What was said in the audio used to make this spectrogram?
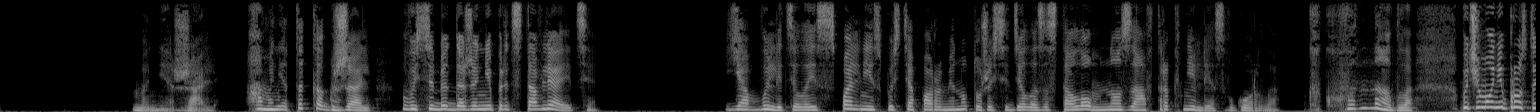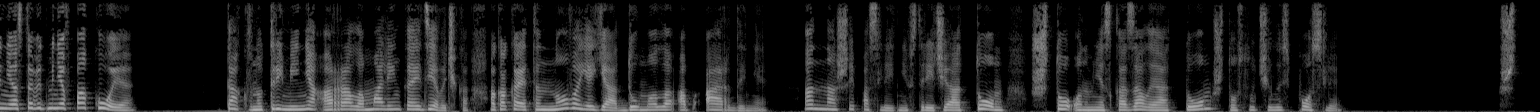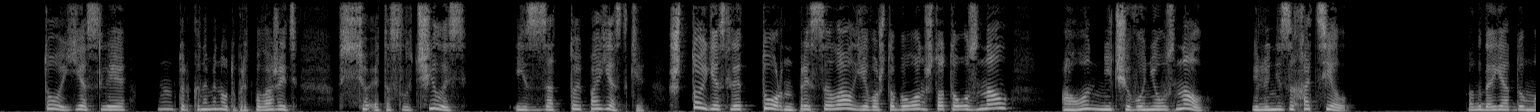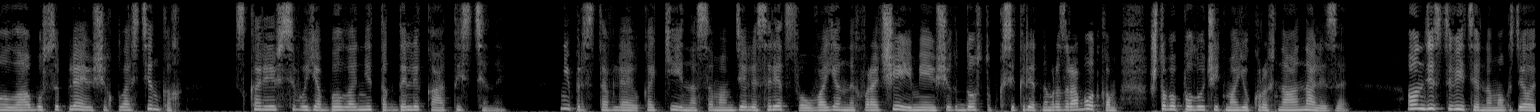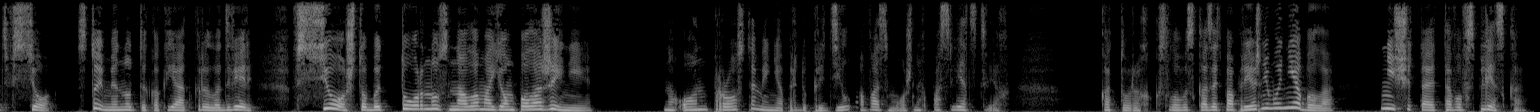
Мне жаль. А мне-то как жаль. Вы себе даже не представляете. Я вылетела из спальни и спустя пару минут уже сидела за столом, но завтрак не лез в горло. Какого набла? Почему они просто не оставят меня в покое? Так внутри меня орала маленькая девочка, а какая-то новая я думала об Ардене, о нашей последней встрече, о том, что он мне сказал, и о том, что случилось после. Что, если, ну, только на минуту предположить, все это случилось из-за той поездки? Что, если Торн присылал его, чтобы он что-то узнал, а он ничего не узнал или не захотел?» Когда я думала об усыпляющих пластинках, скорее всего, я была не так далека от истины. Не представляю, какие на самом деле средства у военных врачей, имеющих доступ к секретным разработкам, чтобы получить мою кровь на анализы. Он действительно мог сделать все, с той минуты, как я открыла дверь, все, чтобы Торн узнал о моем положении. Но он просто меня предупредил о возможных последствиях, которых, к слову сказать, по-прежнему не было — не считая того всплеска.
